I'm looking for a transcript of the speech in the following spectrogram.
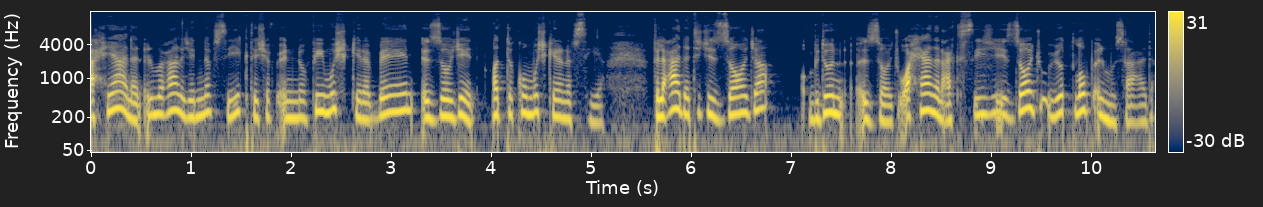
أحيانا المعالج النفسي يكتشف إنه في مشكلة بين الزوجين قد تكون مشكلة نفسية. في العادة تيجي الزوجة بدون الزوج واحيانا العكس يجي الزوج ويطلب المساعدة.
